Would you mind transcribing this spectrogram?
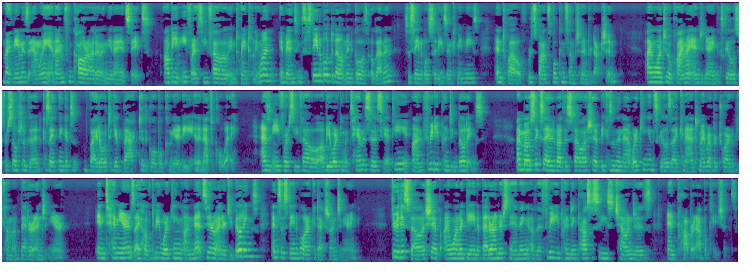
My name is Emily, and I'm from Colorado in the United States. I'll be an E4C Fellow in 2021, advancing Sustainable Development Goals 11, Sustainable Cities and Communities, and 12, Responsible Consumption and Production. I want to apply my engineering skills for social good because I think it's vital to give back to the global community in an ethical way. As an E4C Fellow, I'll be working with TAMassociati on 3D printing buildings. I'm most excited about this fellowship because of the networking and skills I can add to my repertoire to become a better engineer. In 10 years, I hope to be working on net zero energy buildings and sustainable architectural engineering. Through this fellowship, I want to gain a better understanding of the 3D printing processes, challenges, and proper applications.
